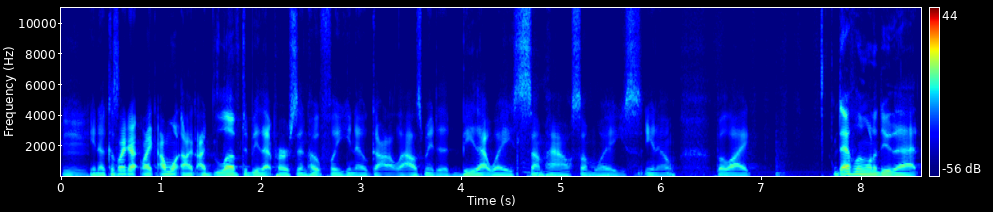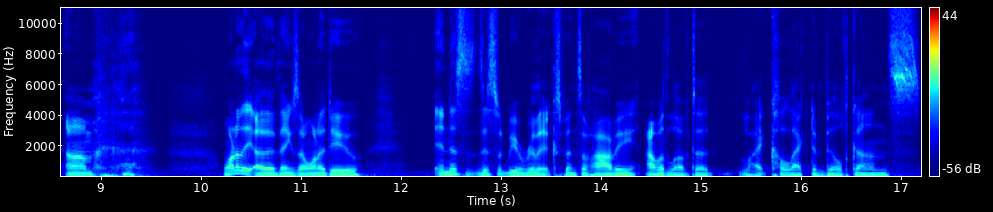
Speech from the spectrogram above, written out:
Hmm. You know, because like I, like I want I'd, I'd love to be that person. Hopefully, you know, God allows me to be that way somehow, some ways. You know, but like definitely want to do that. Um, one of the other things I want to do, and this this would be a really expensive hobby. I would love to like collect and build guns.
